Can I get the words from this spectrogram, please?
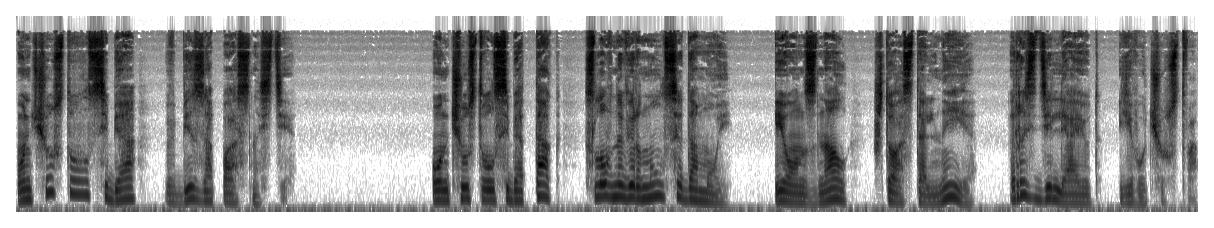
Он чувствовал себя в безопасности. Он чувствовал себя так, словно вернулся домой, и он знал, что остальные разделяют его чувства.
